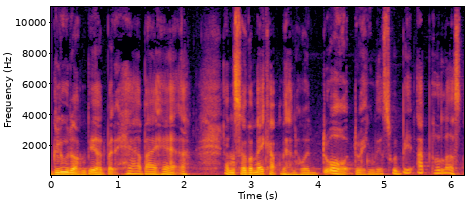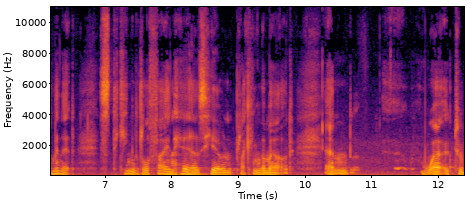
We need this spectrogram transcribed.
glued on beard, but hair by hair. And so the makeup man who adored doing this would be up to the last minute, sticking little fine hairs here and plucking them out. And to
